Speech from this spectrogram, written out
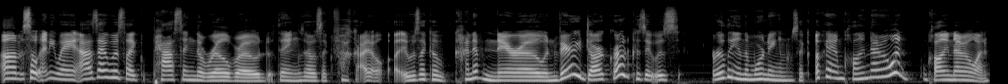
Um, so anyway, as I was like passing the railroad things, I was like, fuck, I don't, it was like a kind of narrow and very dark road because it was early in the morning and I was like, okay, I'm calling 911. I'm calling 911.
